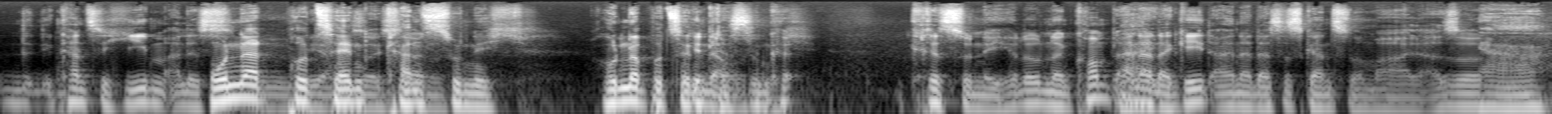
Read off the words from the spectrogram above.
du kannst nicht jedem alles. 100 Prozent kannst du nicht. 100 Prozent Genau, kannst du nicht. Kriegst du nicht. Oder? Und dann kommt einer, Nein. da geht einer, das ist ganz normal. Also, Ja,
